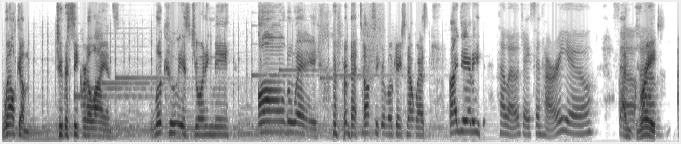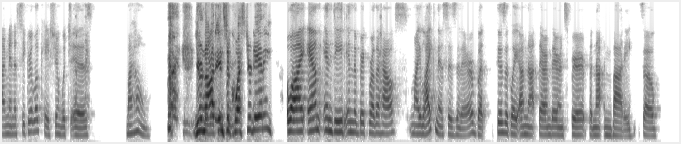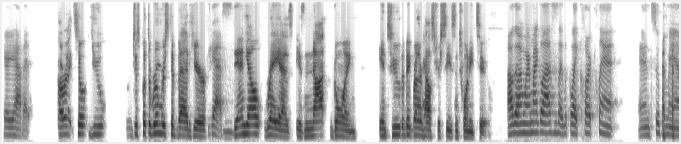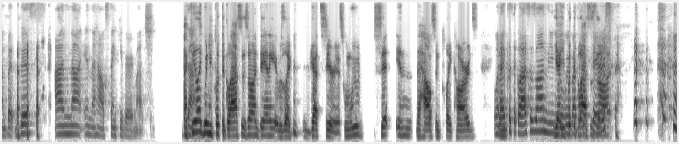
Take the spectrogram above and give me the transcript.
Welcome to the Secret Alliance. Look who is joining me all the way from that top secret location out west. Hi, Danny. Hello, Jason. How are you? So, I'm great. Um, I'm in a secret location, which is my home. You're not in sequester, Danny? Well, I am indeed in the Big Brother house. My likeness is there, but physically I'm not there. I'm there in spirit, but not in body. So here you have it. All right. So you just put the rumors to bed here. Yes. Danielle Reyes is not going into the Big Brother house for season 22. Although I'm wearing my glasses, I look like Clark Kent and Superman, but this, I'm not in the house. Thank you very much. Done. I feel like when you put the glasses on, Danny, it was like got serious. When we would sit in the house and play cards. When and, I put the glasses on, you know, yeah, you put the glasses on.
